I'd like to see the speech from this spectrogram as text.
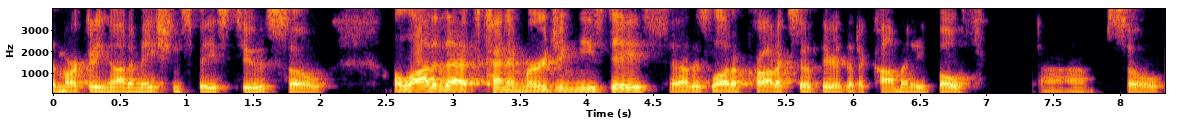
the marketing automation space too. So a lot of that's kind of merging these days. Uh, there's a lot of products out there that accommodate both. Um, so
